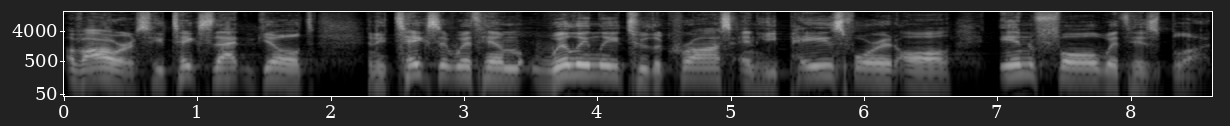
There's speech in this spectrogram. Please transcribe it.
of ours, he takes that guilt, and he takes it with him willingly to the cross, and he pays for it all in full with his blood.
